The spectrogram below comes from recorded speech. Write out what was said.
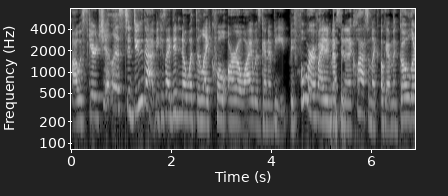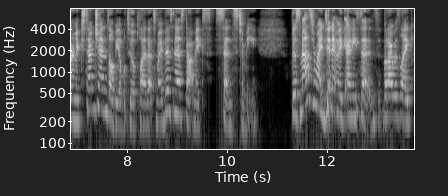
I was scared shitless to do that because I didn't know what the like quote ROI was going to be. Before, if I had invested in a class, I'm like, okay, I'm going to go learn extensions. I'll be able to apply that to my business. That makes sense to me. This mastermind didn't make any sense, but I was like,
